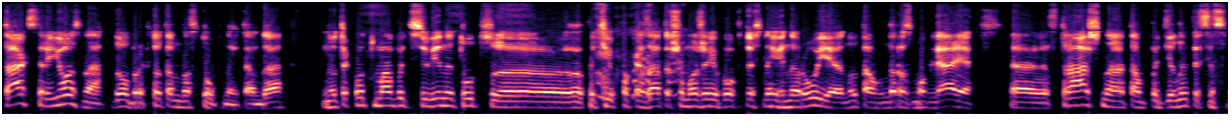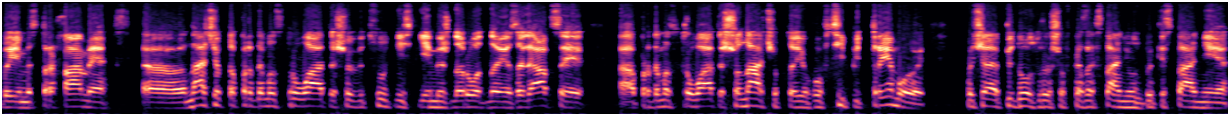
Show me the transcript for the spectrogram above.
Так, серйозно, добре, хто там наступний там, да? Ну так от, мабуть, він і тут е, хотів показати, що може його хтось не ігнорує, ну там не розмовляє. Е, страшно там поділитися своїми страхами, е, начебто продемонструвати, що відсутність є міжнародної ізоляції, а продемонструвати, що, начебто, його всі підтримують. Хоча я підозрюю, що в Казахстані, Узбекистані е,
